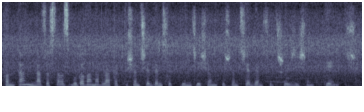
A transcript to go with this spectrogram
Fontanna została zbudowana w latach 1750-1765.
